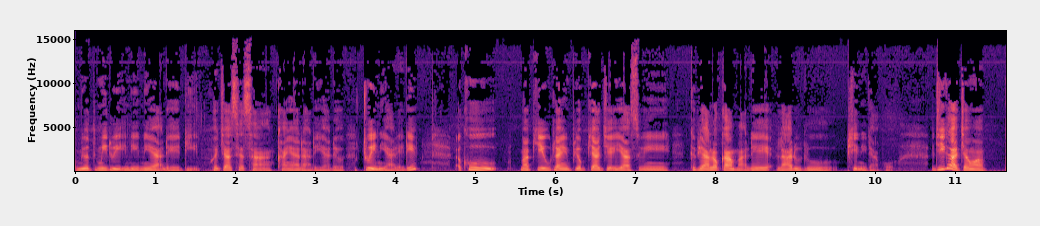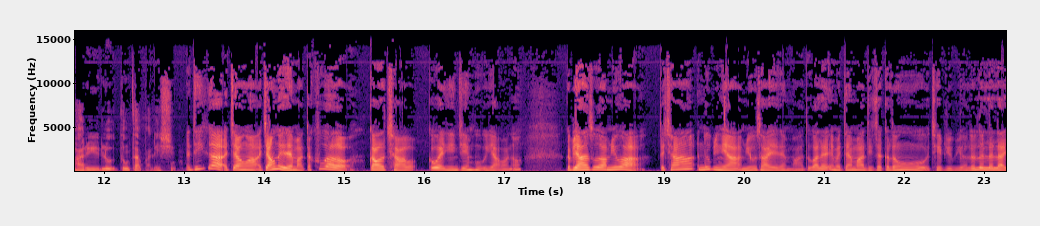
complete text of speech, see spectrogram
အမျိုးသမီးတွေအနေနဲ့ရတယ်ဒီခွဲခြားဆက်ဆံခံရတာတွေရတယ်တွေ့နေရတယ်လေအခုမပြေဦးလိုင်ပြောပြချက်အရာဆိုရင်ကြပြလောကမှာလည်းအလားတူလိုဖြစ်နေတာပေါ့အဓိကအကြောင်းကဘာတွေလို့သုံးသပ်ပါလဲရှင်အဓိကအကြောင်းကအကြောင်းတွေထဲမှာတစ်ခုကတော့ culture ပေါ့ကိုယ့်ရဲ့ယဉ်ကျေးမှုအရာပါနော် ကြပြဆိုတာမျိုးကတခြားအမှုပညာအမျိုးအစားတွေထဲမှာသူကလည်းအင်မတန်မှဒီစကလုံးကိုအခြေပြုပြီးတော့လွတ်လွတ်လပ်လပ်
